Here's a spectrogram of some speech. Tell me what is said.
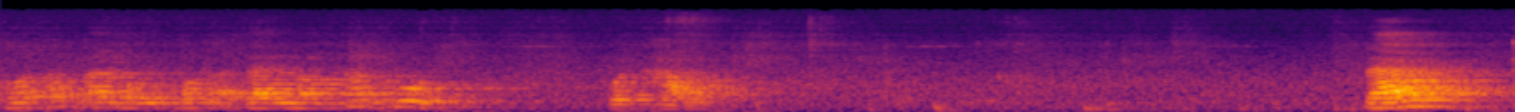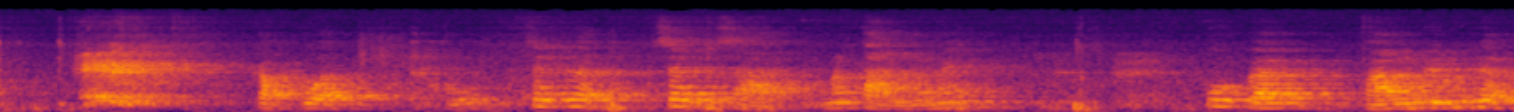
โทรทัศน์บางอาจารย์บางท่านพูดปวดเข่าแล้วกับปวดของเส้นเลือดเส้นประสาทมันต่างกันไหมพูดกันฟังไม่รู้เรื่อง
